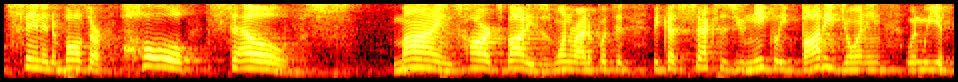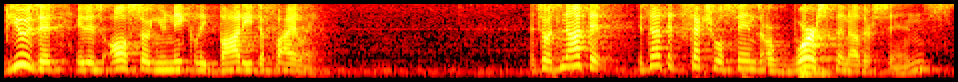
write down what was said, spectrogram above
sin, it involves our whole selves minds, hearts, bodies, as one writer puts it, because sex is uniquely body joining. When we abuse it, it is also uniquely body defiling. And so it's not that, it's not that sexual sins are worse than other sins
